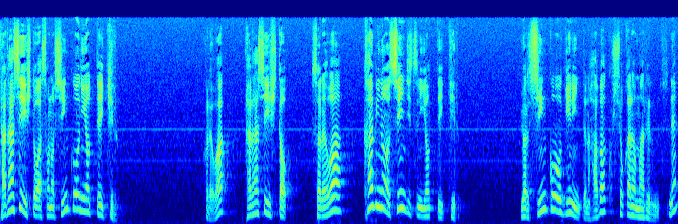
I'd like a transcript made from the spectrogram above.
正しい人はその信仰によって生きる。これは正しい人。それは神の真実によって生きる。いわゆる信仰義人というのはハバク書から生まれるんですね。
